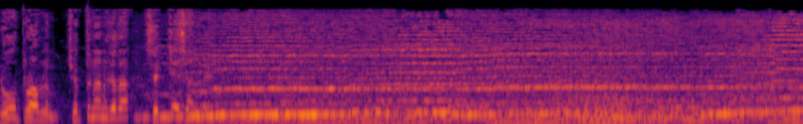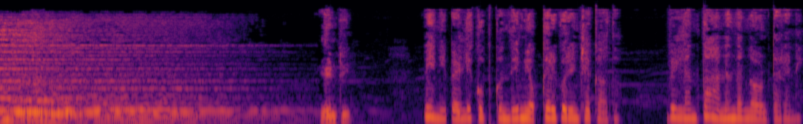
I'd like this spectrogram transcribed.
no problem చెప్తున్నాను కదా సెట్ చేశాను ఏంటి? నేను ఈ పెళ్ళి కొప్పుకుంది మీ ఒక్కరి గురించే కాదు. వీళ్ళంతా ఆనందంగా ఉంటారని.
